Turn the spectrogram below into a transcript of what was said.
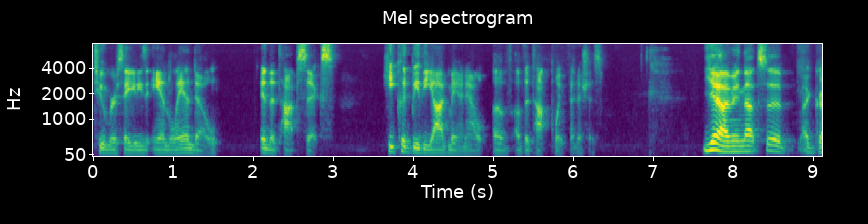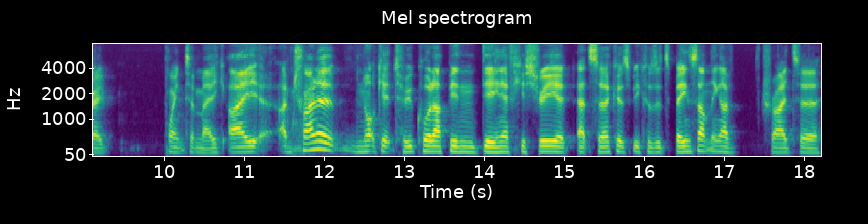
two Mercedes and Lando in the top six? He could be the odd man out of, of the top point finishes. Yeah, I mean that's a, a great point to make. I I'm trying to not get too caught up in DNF history at, at circuits because it's been something I've tried to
